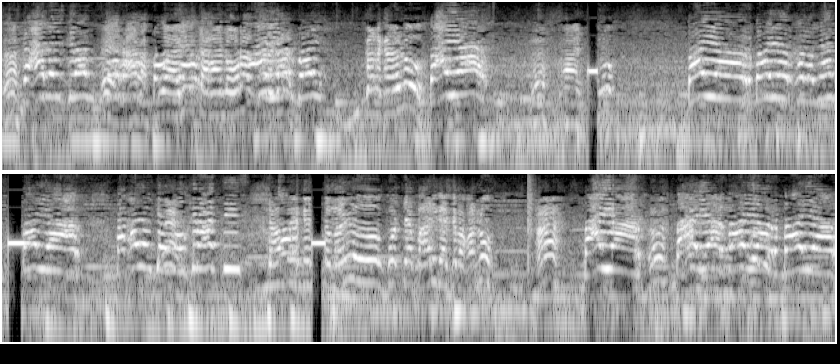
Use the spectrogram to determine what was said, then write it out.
Nggak ada gratis! Eh, anak gua ini tangan orang, Bayar, bayar! Gara-gara lu. Bayar! Eh, anjir lu. Bayar, bayar! Kalau ngantuk bayar! Makanya jangan Eh. mau gratis! Siapa yang ganti sama lu? Gua tiap hari kasih makan lu. Hah? Bayar! Bayar, bayar, bayar!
